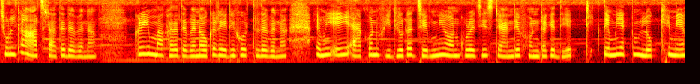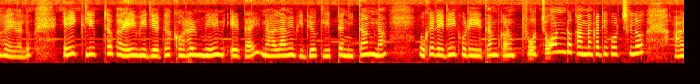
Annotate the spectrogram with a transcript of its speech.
চুলটা আঁচড়াতে দেবে না। ক্রিম মাখাতে দেবে না, ওকে রেডি করতে দেবে না। আমি এই এখন ভিডিওটা যেমনি অন করেছি স্ট্যান্ডে ফোনটাকে দিয়ে ঠিক তেমনি একদম লক্ষ্মী মেয়ে হয়ে গেল। এই ক্লিপটা বা এই ভিডিওটা করার মেন এটাই, নাহলে আমি ভিডিও ক্লিপটা নিতাম না। ওকে রেডি করে দিতাম, কারণ প্রচণ্ড কান্নাকাটি করছিল। আর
